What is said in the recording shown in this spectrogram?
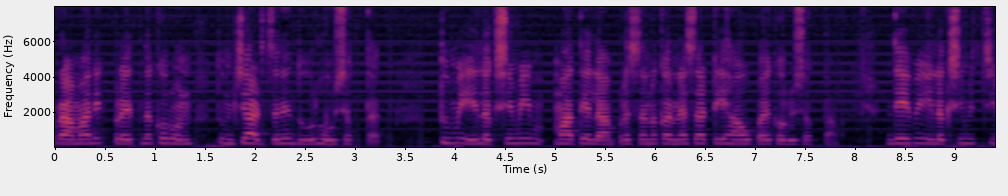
प्रामाणिक प्रयत्न करून तुमच्या अडचणी दूर होऊ शकतात. तुम्ही लक्ष्मी मातेला प्रसन्न करण्यासाठी हा उपाय करू शकता. देवी लक्ष्मीची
